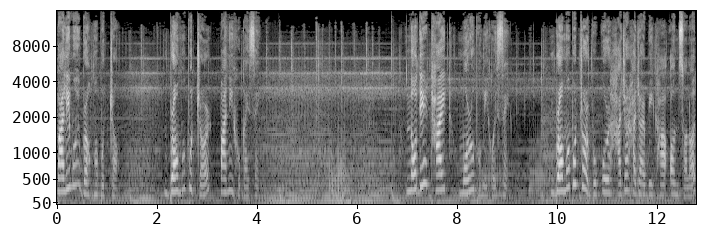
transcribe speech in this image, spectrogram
বালিময় ব্ৰহ্মপুত্ৰ। ব্ৰহ্মপুত্ৰৰ পানী শুকাইছে। নদীৰ ঠাইত মৰুভূমি হৈছে। ব্ৰহ্মপুত্ৰৰ বুকুৰ হাজাৰ হাজাৰ বিঘা অঞ্চলত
